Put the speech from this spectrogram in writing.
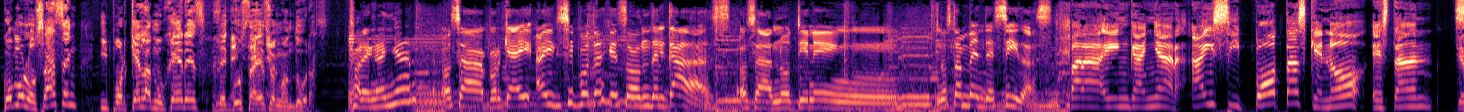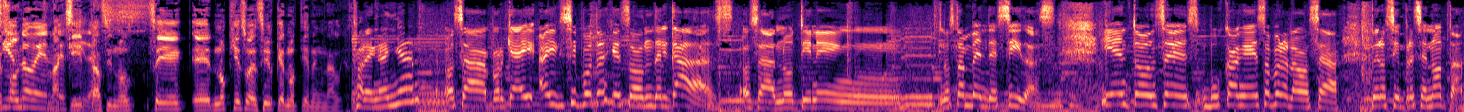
cómo los hacen y por qué a las mujeres les gusta eso en Honduras. Para engañar, o sea, porque hay, hay cipotas que son delgadas, o sea, no tienen, no están bendecidas. Para engañar, hay cipotas que no están Que siendo son bendecidas. flaquitas y no, sí, eh, no quiso decir que no tienen nalgas. Para engañar, o sea, porque hay, hay cipotas que son delgadas, o sea, no tienen, no están bendecidas. Y entonces buscan eso, pero la, o sea, pero siempre se nota.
